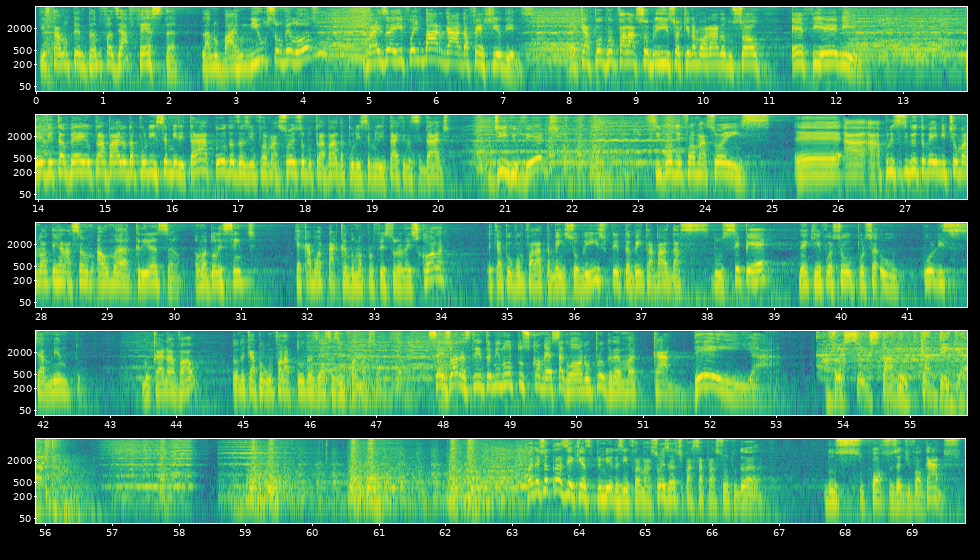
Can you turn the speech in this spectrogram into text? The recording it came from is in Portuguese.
que estavam tentando fazer a festa lá no bairro Nilson Veloso, mas aí foi embargada a festinha deles. Daqui a pouco vamos falar sobre isso aqui na Morada do Sol FM. Teve também o trabalho da Polícia Militar, todas as informações sobre o trabalho da Polícia Militar aqui na cidade de Rio Verde. Segundo informações, é, a, a Polícia Civil também emitiu uma nota em relação a uma criança, a uma adolescente que acabou atacando uma professora na escola. Daqui a pouco vamos falar também sobre isso. Teve também trabalho das, do CPE, né, que reforçou o, o policiamento no carnaval. Então daqui a pouco vamos falar todas essas informações. 6 horas 30 minutos, começa agora o programa Cadeia. Você está no Cadeia. Mas deixa eu trazer aqui as primeiras informações antes de passar para o assunto da, dos supostos advogados.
